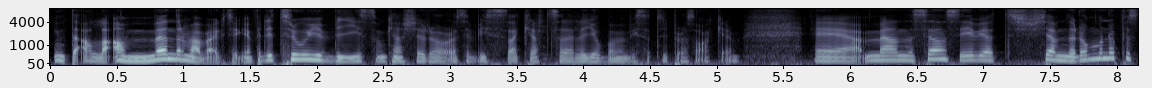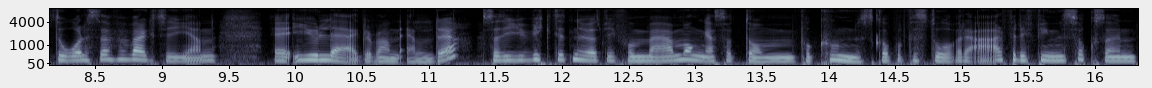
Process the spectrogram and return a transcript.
inte alla använder de här verktygen. För det tror ju vi som kanske rör oss i vissa kretsar eller jobbar med vissa typer av saker. Eh, men sen ser vi att kännedomen och förståelsen för verktygen eh, är ju lägre bland äldre. Så det är ju viktigt nu att vi får med många så att de får kunskap och förstår vad det är. För det finns också en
